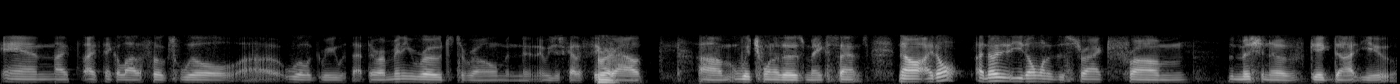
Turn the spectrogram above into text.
And I, I think a lot of folks will uh, will agree with that. There are many roads to Rome, and, and we just got to figure right. out um, which one of those makes sense. Now, I don't. I know that you don't want to distract from the mission of Gig.U.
